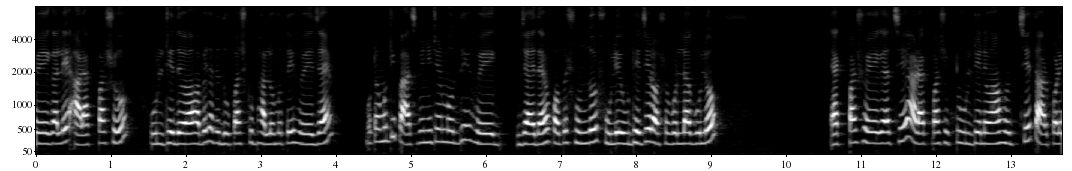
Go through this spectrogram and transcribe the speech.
হয়ে গেলে আর এক পাশও উল্টে দেওয়া হবে যাতে দুপাশ খুব ভালো মতোই হয়ে যায়। মোটামুটি পাঁচ মিনিটের মধ্যে হয়ে যায়। দেখো কত সুন্দর ফুলে উঠেছে রসগোল্লাগুলো। এক পাশ হয়ে গেছে আর এক পাশ একটু উল্টে নেওয়া হচ্ছে। তারপরে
